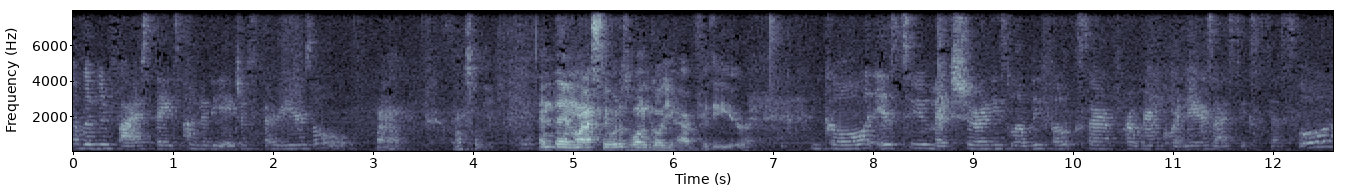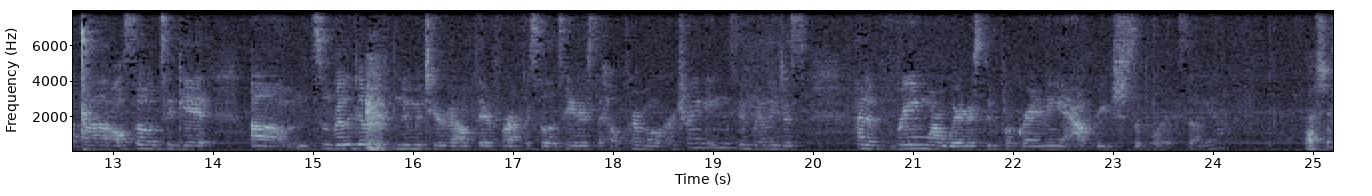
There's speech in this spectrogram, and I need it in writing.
I've lived in five states under the age of thirty years old. Wow, awesome. And then lastly, what is one goal you have for the year? Goal is to make sure these lovely folks, our program coordinators, are successful. Uh, also to get um, some really good new material out there for our facilitators to help promote our trainings and really just kind of bringing more awareness through programming and outreach support. So yeah. Awesome.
